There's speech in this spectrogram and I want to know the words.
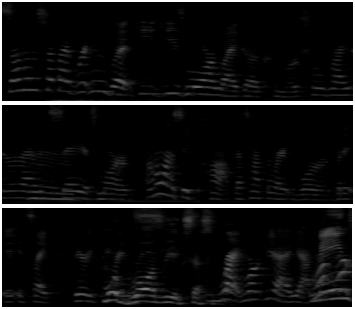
Some of the stuff I've written, but he he's more like a commercial writer. I would say it's more. I don't want to say pop. That's not the right word, but it, it's like very More Prince- broadly accessible. Right. More. Yeah. Yeah. More, more Mainstream.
